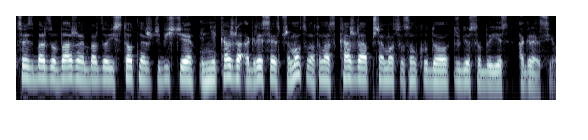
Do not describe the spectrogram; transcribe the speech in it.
co jest bardzo ważne, bardzo istotne, rzeczywiście nie każda agresja jest przemocą, natomiast każda przemoc w stosunku do drugiej osoby jest agresją.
